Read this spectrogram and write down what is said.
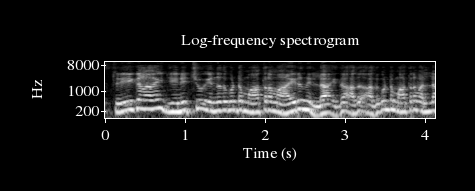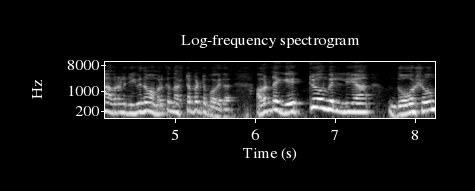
സ്ത്രീകളായി ജനിച്ചു എന്നതുകൊണ്ട് മാത്രമായിരുന്നില്ല ഇത്. അത് അതുകൊണ്ട് മാത്രമല്ല അവരുടെ ജീവിതം അവർക്ക് നഷ്ടപ്പെട്ടു പോയത്. അവരുടെ ഏറ്റവും വലിയ ദോഷവും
